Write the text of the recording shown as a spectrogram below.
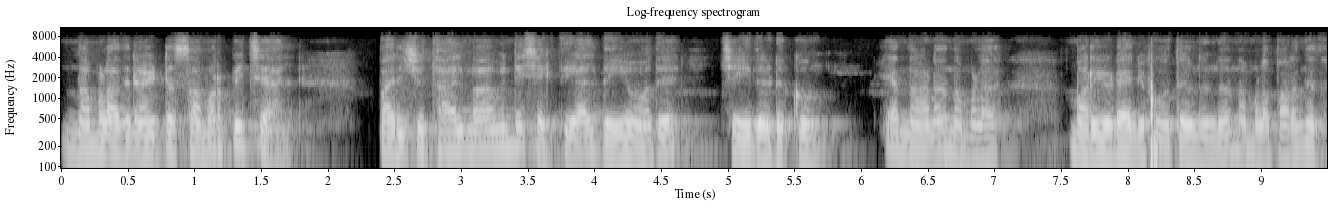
നമ്മൾ അതിനായിട്ട് സമർപ്പിച്ചാൽ പരിശുദ്ധാത്മാവിന്റെ ശക്തിയാൽ ദൈവം അത് ചെയ്തെടുക്കും എന്നാണ് നമ്മൾ മറിയുടെ അനുഭവത്തിൽ നിന്ന് നമ്മൾ പറഞ്ഞത്.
